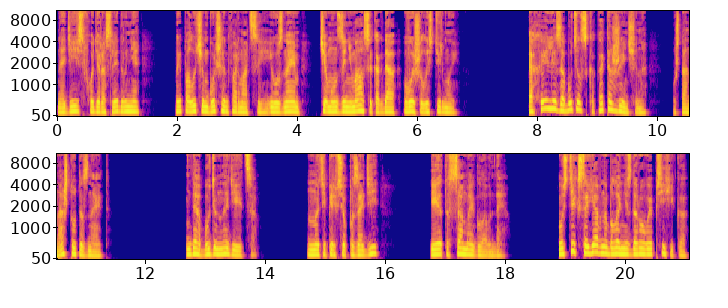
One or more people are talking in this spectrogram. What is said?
Надеюсь, в ходе расследования мы получим больше информации и узнаем, чем он занимался, когда вышел из тюрьмы. О Хейли заботилась какая-то женщина. Может, она что-то знает. Да, будем надеяться. Но теперь все позади, и это самое главное. У Стикса явно была нездоровая психика.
